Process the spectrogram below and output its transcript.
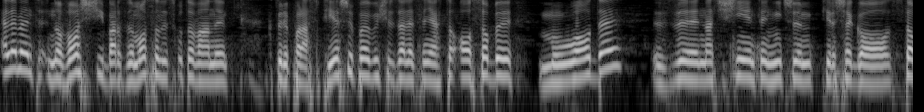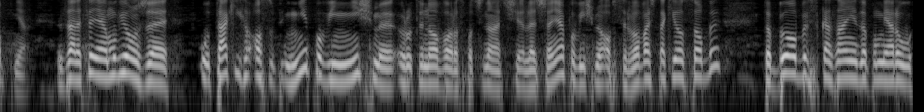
Element nowości, bardzo mocno dyskutowany, który po raz pierwszy pojawił się w zaleceniach, to osoby młode z naciśnieniem tętniczym pierwszego stopnia. Zalecenia mówią, że u takich osób nie powinniśmy rutynowo rozpoczynać leczenia, powinniśmy obserwować takie osoby. To byłoby wskazanie do pomiaru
